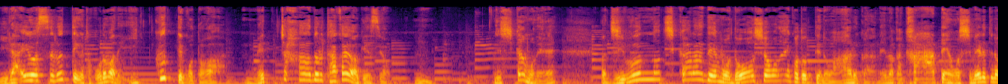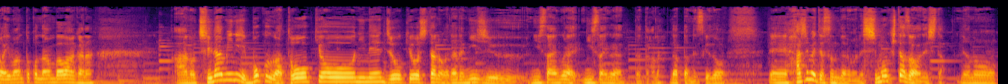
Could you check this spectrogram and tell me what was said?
依頼をするっていうところまで行くってことはめっちゃハードル高いわけですよ。うん、でしかもね自分の力でもどうしようもないことっていうのはあるからねなんかカーテンを閉めるっていうのが今んとこナンバーワンかな。あのちなみに僕が東京にね上京したのが大体22歳ぐらい2歳ぐらいだったかな？だったんですけど、えー、初めて住んだのがね下北沢でしたあの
